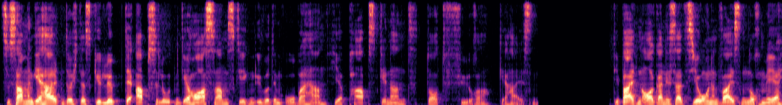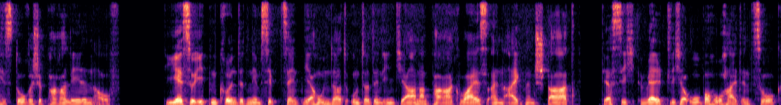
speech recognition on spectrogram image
zusammengehalten durch das Gelübde absoluten Gehorsams gegenüber dem Oberherrn, hier Papst genannt, dort Führer geheißen. Die beiden Organisationen weisen noch mehr historische Parallelen auf die Jesuiten gründeten im 17. Jahrhundert unter den Indianern Paraguays einen eigenen Staat, der sich weltlicher Oberhoheit entzog,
